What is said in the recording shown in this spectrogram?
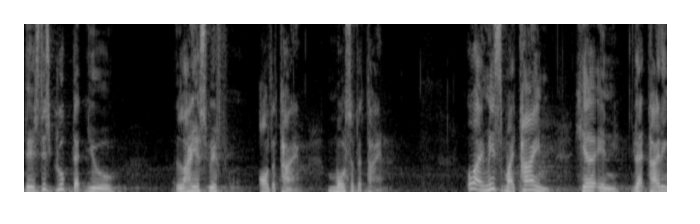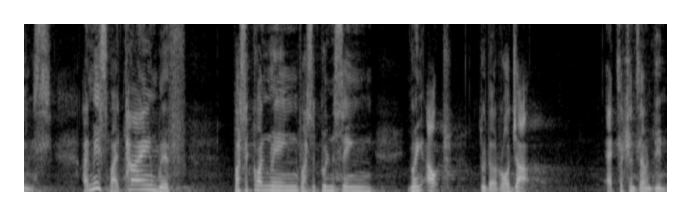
There's this group that you liaise with all the time, most of the time. Oh, I miss my time here in Glad Tidings. I miss my time with Pastor Kwan Ming, Pastor Kun Sing, going out to the Rojak at section 17.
